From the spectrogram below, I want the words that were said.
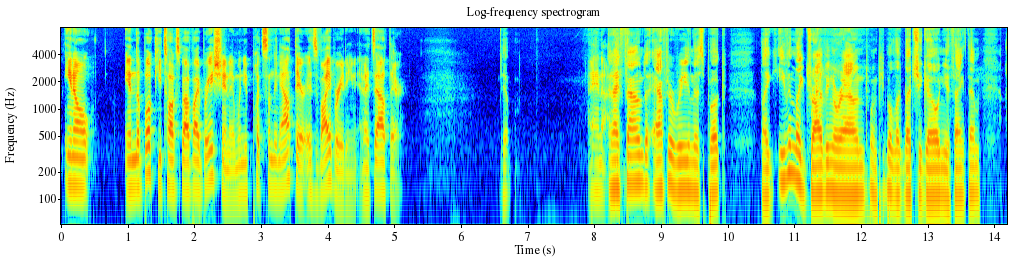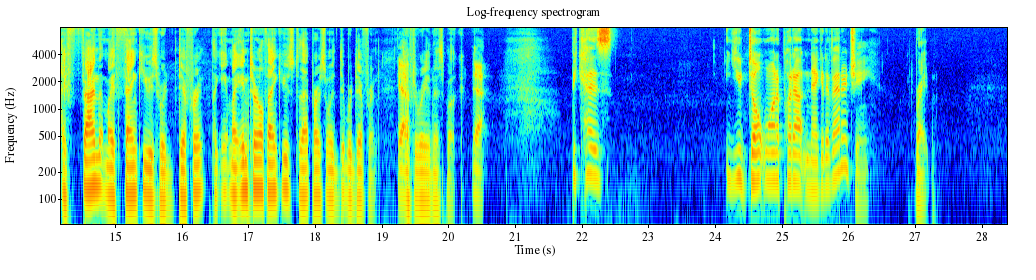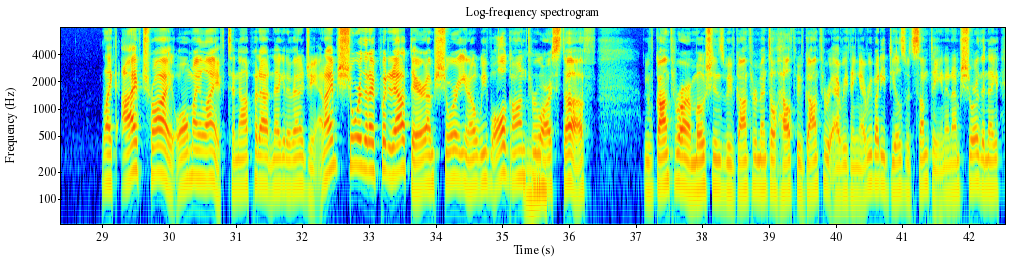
you know in the book he talks about vibration and when you put something out there it's vibrating and it's out there Yep. and, And I found after reading this book, like even like driving around when people like let you go and you thank them, I found that my thank yous were different. Like my internal thank yous to that person were, were different Yeah. after reading this book. yeah because you don't want to put out negative energy Right. like I've tried all my life to not put out negative energy and I'm sure that I've put it out there I'm sure you know we've all gone through mm-hmm. our stuff we've gone through our emotions we've gone through mental health we've gone through everything everybody deals with something and I'm sure the neg-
